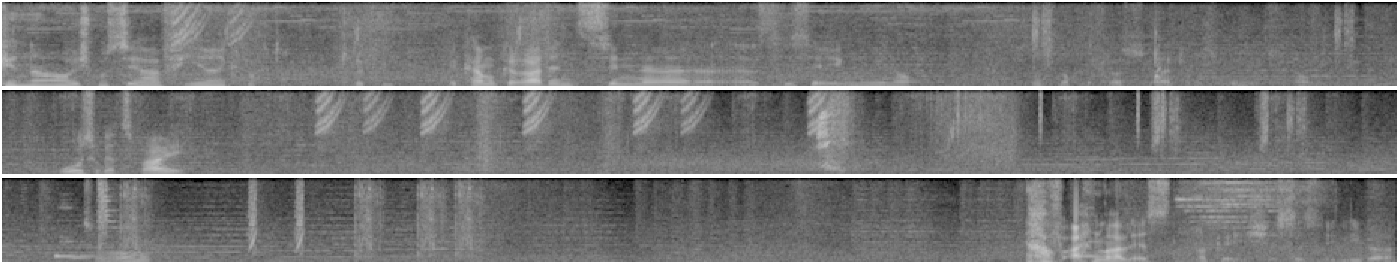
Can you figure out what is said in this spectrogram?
Genau, ich musste ja vier Knopf drücken. Wir kamen gerade ins Sinn, äh, es hieß ja irgendwie noch. Ich muss noch etwas weiteres benutzen. Oh, sogar zwei. Einmal essen. Okay, ich esse es lieber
